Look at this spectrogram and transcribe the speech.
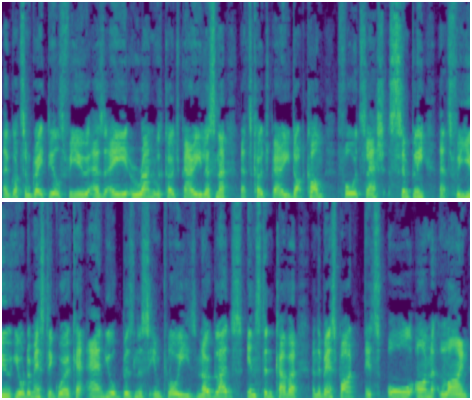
They've got some great deals for you as a Run with Coach Parry listener. That's coachparry.com forward slash simply. That's for you, your domestic worker, and your business employees. No bloods, instant cover, and the best part, it's all online.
